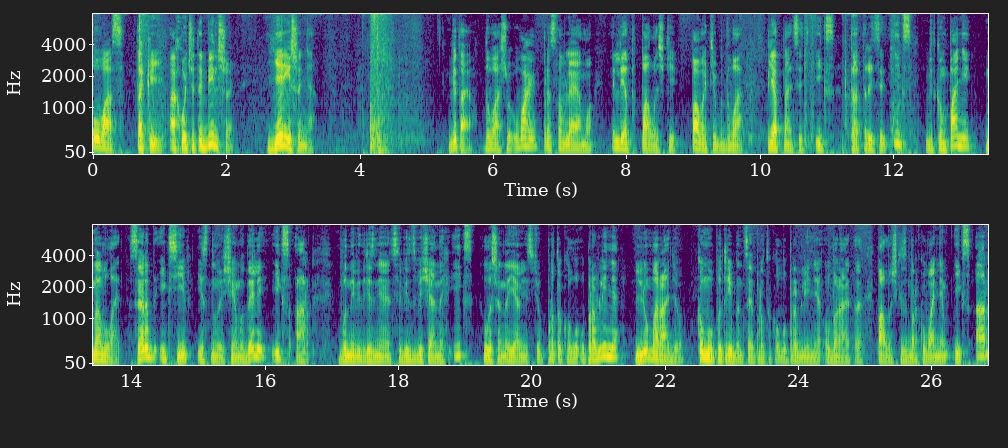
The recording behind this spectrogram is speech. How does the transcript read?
У вас такий, а хочете більше? Є рішення. Вітаю! До вашої уваги представляємо LED-палочки PowerTube 2 15X та 30X від компанії Nanlite. Серед іксів існує ще моделі XR. Вони відрізняються від звичайних X лише наявністю протоколу управління Luma Radio. Кому потрібен цей протокол управління, обирайте палички з маркуванням XR.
